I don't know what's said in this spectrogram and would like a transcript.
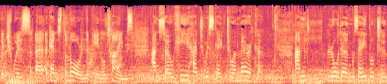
which was uh, against the law in the penal times. And so he had to escape to America. And Lord Erne was able to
